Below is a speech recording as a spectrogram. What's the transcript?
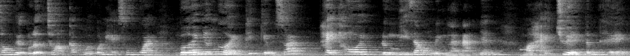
trong việc lựa chọn các mối quan hệ xung quanh với những người thích kiểm soát. Hãy thôi, đừng nghĩ rằng mình là nạn nhân, mà hãy chuyển tâm thế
